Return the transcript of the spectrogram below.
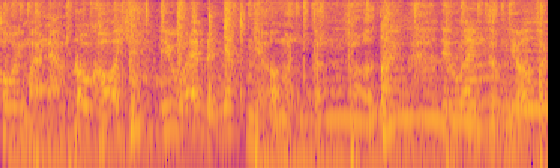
thôi mà nào, đâu khỏi yêu em để nhắc nhở mình từng vỡ tan. Yêu em tưởng nhớ phải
